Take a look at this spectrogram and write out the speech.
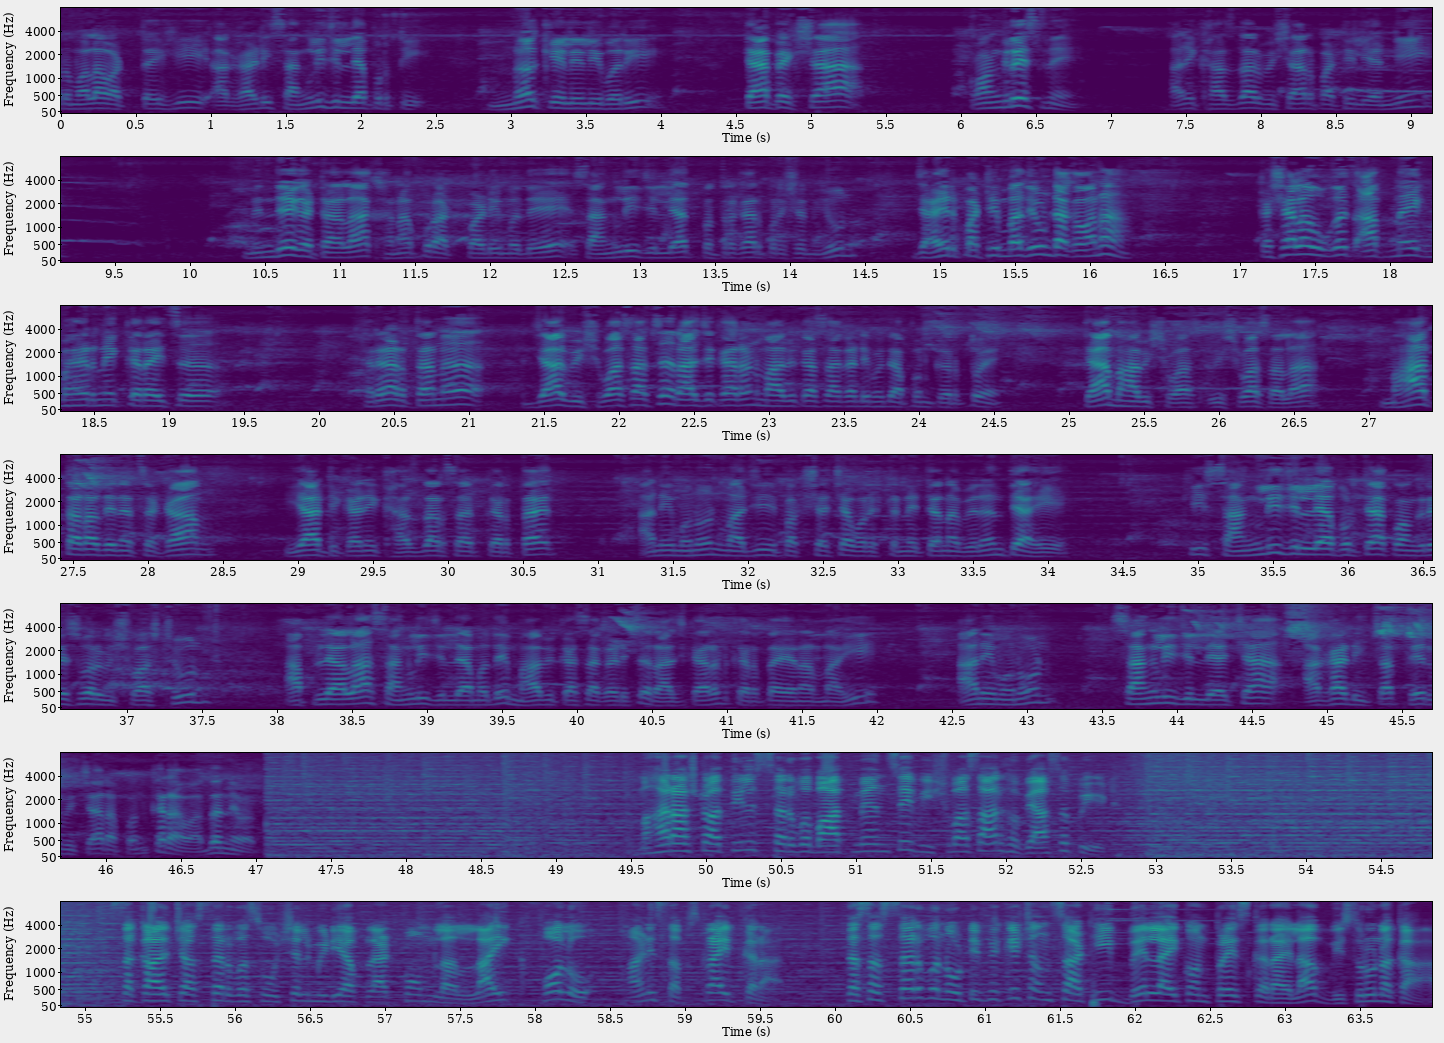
तर मला वाटतं ही आघाडी सांगली जिल्ह्यापुरती न केलेली बरी. त्यापेक्षा काँग्रेसने आणि खासदार विशार पाटील यांनी मिंदे गटाला खानापूर आटपाडीमध्ये सांगली जिल्ह्यात पत्रकार परिषद घेऊन जाहीर पाठिंबा देऊन टाकावा ना? कशाला उगच आतनं एक बाहेरनं एक करायचं? खऱ्या अर्थानं ज्या विश्वासाचं राजकारण महाविकास आघाडीमध्ये आपण करतोय त्या महाविश्वास विश्वासाला महातडा देण्याचं काम या ठिकाणी खासदार साहेब करतायत. आणि म्हणून माझी पक्षाच्या वरिष्ठ नेत्यांना विनंती आहे की सांगली जिल्ह्यापुरत्या काँग्रेसवर विश्वास ठेवून आपल्याला सांगली जिल्ह्यामध्ये महाविकास आघाडीचं राजकारण करता येणार नाही आणि म्हणून सांगली जिल्ह्याच्या आघाडीचा फेरविचार आपण करावा. धन्यवाद. महाराष्ट्रातील सर्व बातम्यांचे विश्वासार्ह व्यासपीठ. सकाळच्या सर्व सोशल मीडिया प्लॅटफॉर्मला लाईक फॉलो आणि सबस्क्राईब करा. तसंच सर्व नोटिफिकेशनसाठी बेल आयकॉन प्रेस करायला विसरू नका.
